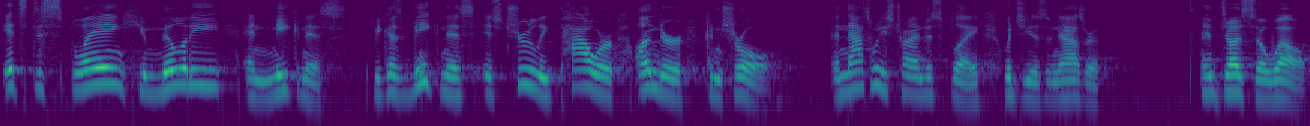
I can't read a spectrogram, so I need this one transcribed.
It's displaying humility and meekness because meekness is truly power under control. And that's what he's trying to display with Jesus of Nazareth and does so well.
